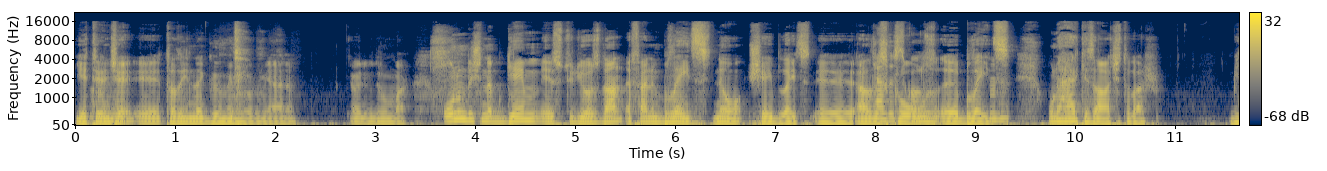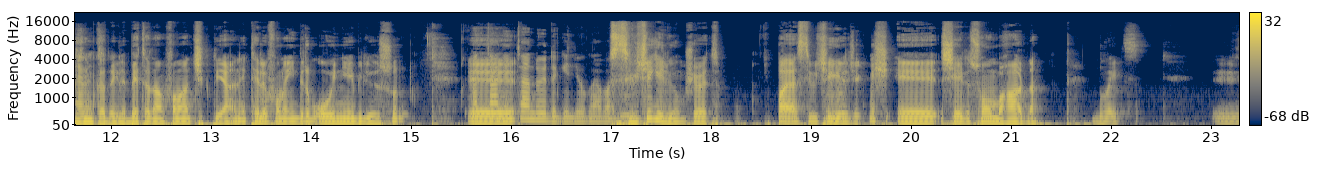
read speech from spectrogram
Yeterince e, tadıyla gömemiyorum yani. Öyle bir durum var. Onun dışında Game e, Studios'dan efendim Blades ne o? Şey Blades. E, Elder Scrolls e, Blades. Bunu herkese açtılar. Bildiğim Evet. kadarıyla. Beta'dan falan çıktı yani. Telefona indirip oynayabiliyorsun. Hatta Ee, Nintendo'ya da geliyor galiba. Switch'e geliyormuş evet. Bayağı Switch'e Hı hı. gelecekmiş. Ee, şeyde sonbaharda. Blades. Ee,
